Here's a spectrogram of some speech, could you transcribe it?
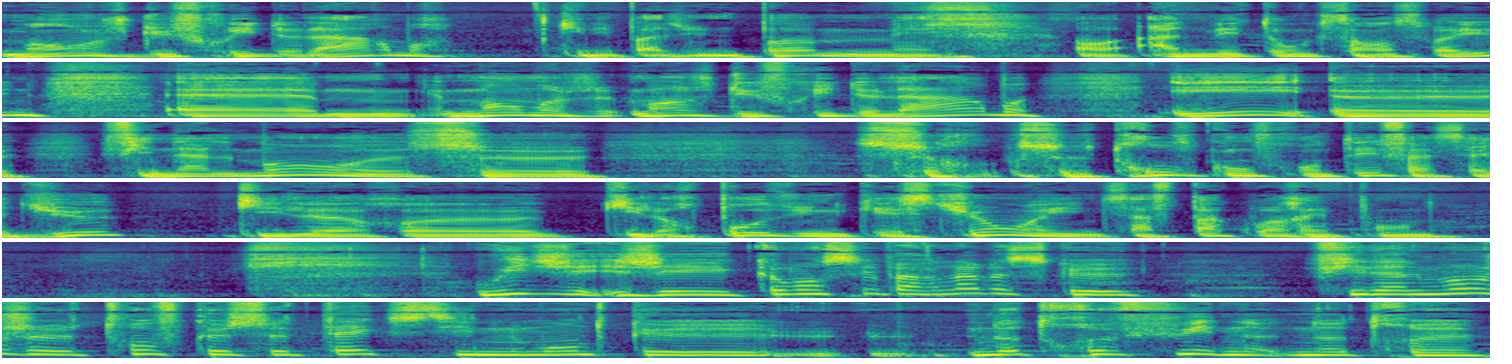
mangent du fruit de l'arbre qui n'est pas une pomme, mais admettons que ça en soit une, euh, mangent, du fruit de l'arbre et finalement se, se, se, trouvent confrontés face à Dieu qui leur, qui leur pose une question et ils ne savent pas quoi répondre. Oui, j'ai commencé par là parce que finalement, je trouve que ce texte, il nous montre que notre refus, notre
